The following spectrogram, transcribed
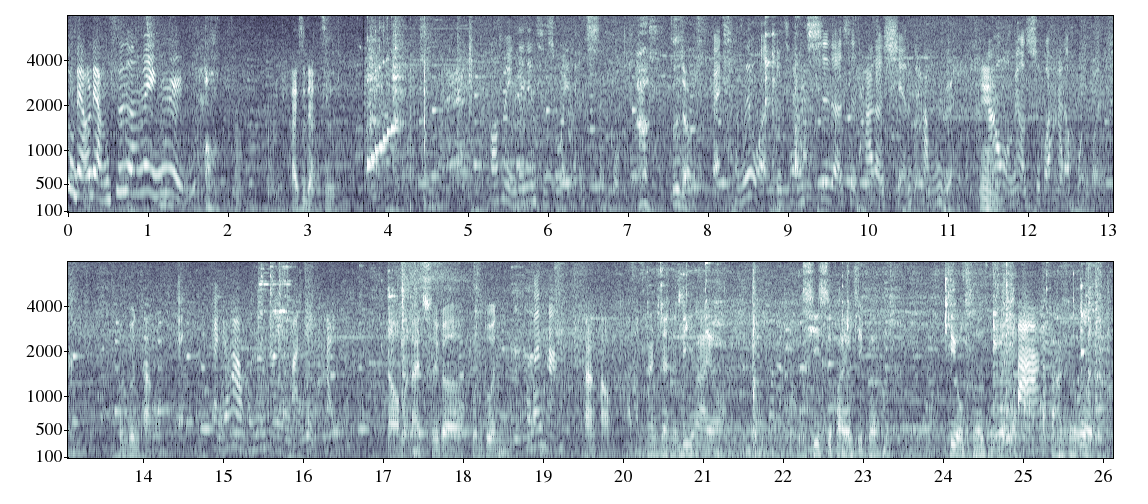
不了两只的命运。哦，还是两只告诉你这件，其实我以前吃过。啊？真的假的？对，可是我以前吃的是它的咸汤圆，嗯然后我没有吃过它的馄饨汤。馄饨汤哦。对，感觉它的馄饨汤也蛮厉害的。那我们来吃个馄饨馄饨汤，看好，看起来很厉害哦。七十块有几颗？六颗左右吧。八八颗哦。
